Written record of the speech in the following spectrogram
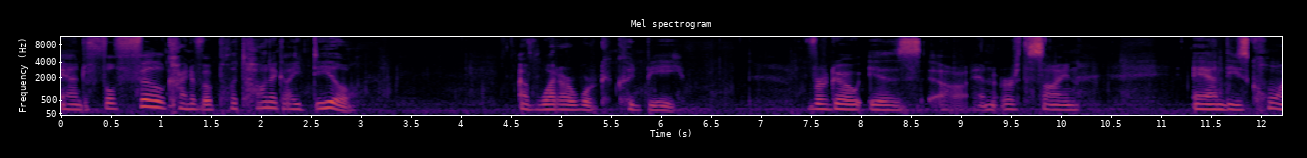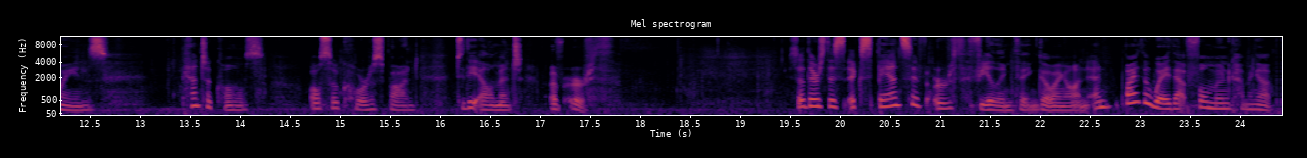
and fulfill kind of a platonic ideal of what our work could be. Virgo is uh, an earth sign, and these coins pentacles also correspond to the element of earth. So there's this expansive earth feeling thing going on. And by the way, that full moon coming up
